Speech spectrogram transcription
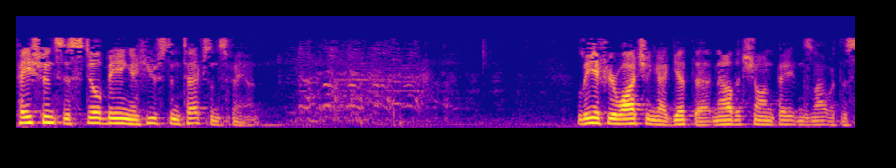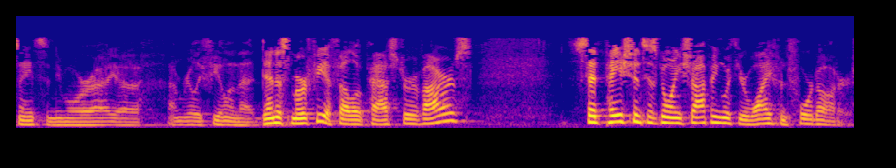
Patience is still being a Houston Texans fan. Lee, if you're watching, I get that. Now that Sean Payton's not with the Saints anymore, I, uh, I'm really feeling that. Dennis Murphy, a fellow pastor of ours, said patience is going shopping with your wife and four daughters.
